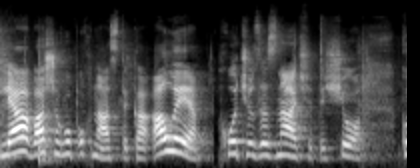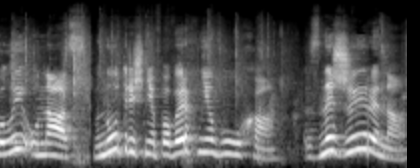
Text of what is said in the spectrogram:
для вашого пухнастика. Але хочу зазначити, що коли у нас внутрішня поверхня вуха знежирена,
